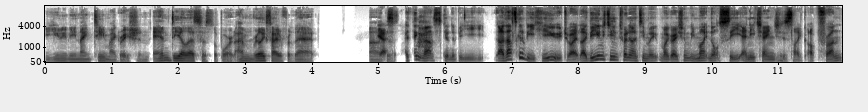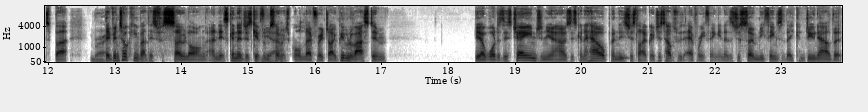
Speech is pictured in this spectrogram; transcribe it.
unity 19 migration and dlss support i'm really excited for that uh, yes i think that's going to be uh, that's going to be huge right like the unity 2019 migration we might not see any changes like up front but right. they've been talking about this for so long and it's going to just give them yeah. so much more leverage like people have asked him you know what does this change and you know how is this going to help and he's just like it just helps with everything and there's just so many things that they can do now that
